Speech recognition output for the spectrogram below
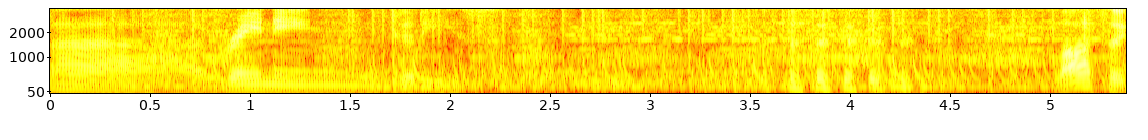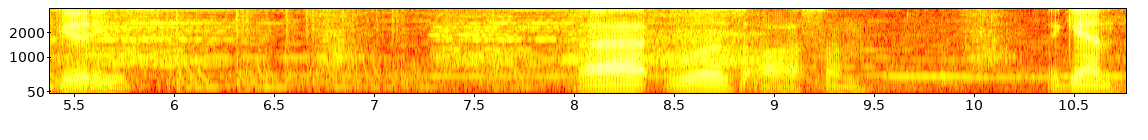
Ah, raining goodies. Lots of goodies. That was awesome. Again,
